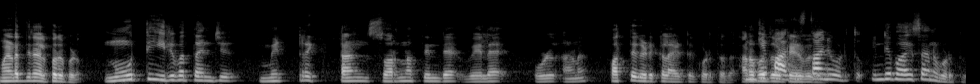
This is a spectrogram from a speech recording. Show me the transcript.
മാഡത്തിന് അത്ഭുതപ്പെടും. നൂറ്റി ഇരുപത്തഞ്ച് മെട്രിക് ടൺ സ്വർണത്തിന്റെ വില ഉൾ ആണ് പത്ത് ഗഡുക്കളായിട്ട് കൊടുത്തത്. അറുപത് തൊട്ട് എഴുപത്. ഇന്ത്യ പാകിസ്ഥാന് കൊടുത്തു.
